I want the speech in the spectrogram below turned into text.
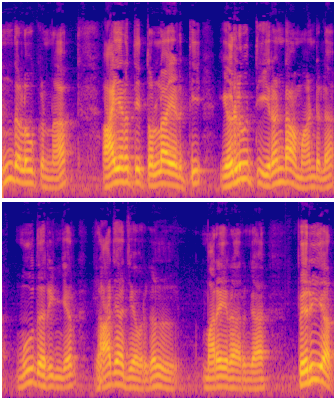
எந்த அளவுக்குன்னா ஆயிரத்தி தொள்ளாயிரத்தி எழுபத்தி இரண்டாம் ஆண்டில் மூதறிஞர் ராஜாஜி அவர்கள் மறைகிறாருங்க பெரியார்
